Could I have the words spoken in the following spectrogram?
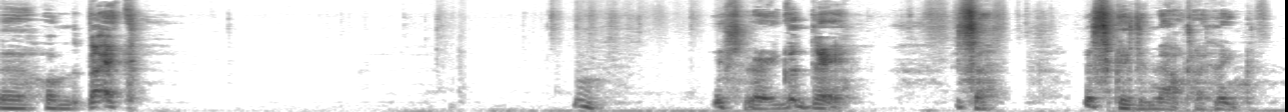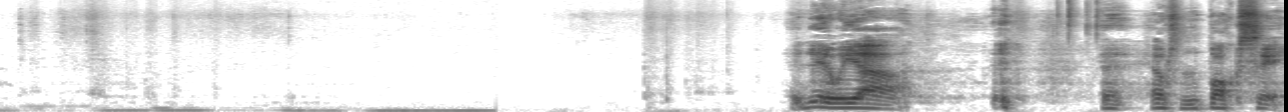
uh, on the back. It's very good there. It's a, let's get him out, I think. And there we are, uh, out of the box there.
